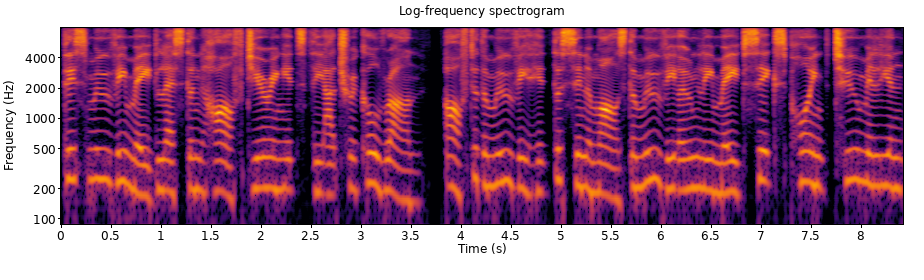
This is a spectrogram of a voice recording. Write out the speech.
This movie made less than half during its theatrical run. After the movie hit the cinemas the movie only made $6.2 million,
